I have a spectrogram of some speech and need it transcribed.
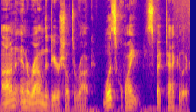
on and around the deer shelter rock was quite spectacular.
